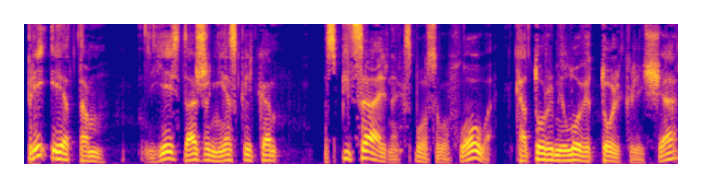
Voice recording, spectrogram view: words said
При этом есть даже несколько специальных способов лова, которыми ловят только леща,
